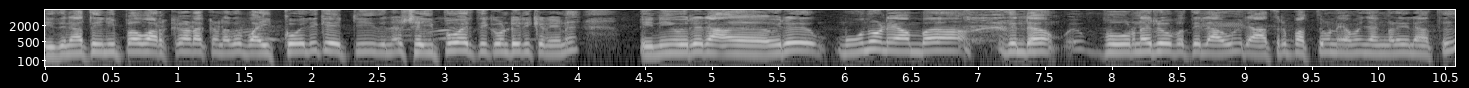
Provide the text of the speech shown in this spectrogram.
ഇതിനകത്ത് ഇനിയിപ്പോൾ വർക്ക് നടക്കുന്നത് വൈക്കോൽ കയറ്റി ഇതിനെ ഷെയ്പ്പ് വരുത്തിക്കൊണ്ടിരിക്കണേണ്. ഇനി ഒരു ഒരു മൂന്ന് മണിയാകുമ്പോൾ ഇതിന്റെ പൂർണ രൂപത്തിലാവും. രാത്രി പത്ത് മണിയാകുമ്പോൾ ഞങ്ങൾ ഇതിനകത്ത്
